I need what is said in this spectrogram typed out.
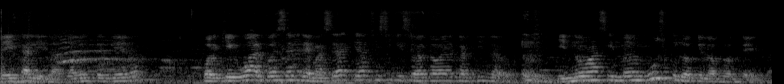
de calidad. ¿Ya lo entendieron? Porque igual puede ser demasiada actividad física y se va a acabar el cartílago. Y no así, no hay músculo que lo proteja.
